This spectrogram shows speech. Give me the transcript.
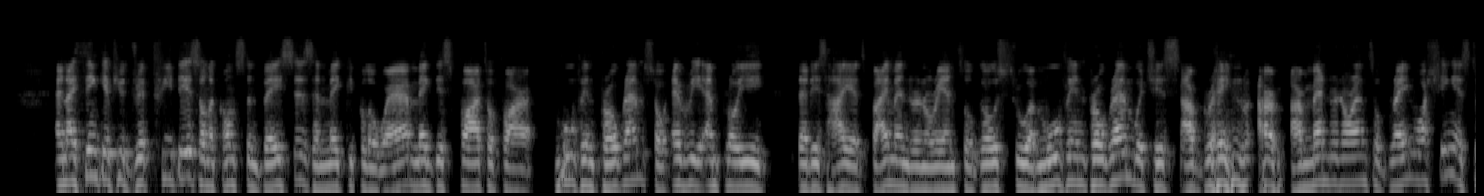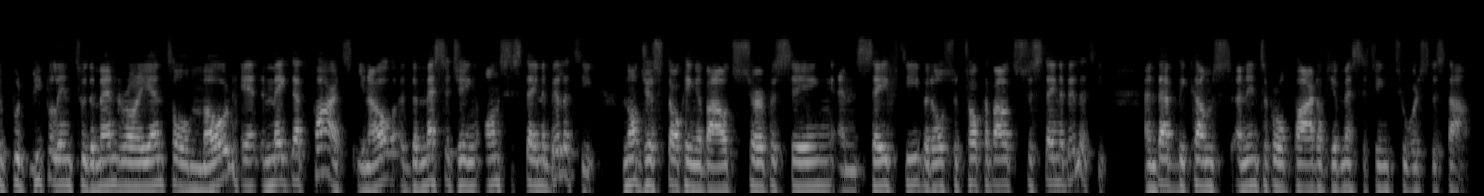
And I think if you drip feed this on a constant basis and make people aware, make this part of our move-in program, so every employee that is hired by Mandarin Oriental goes through a move-in program, which is our brain, our, our Mandarin Oriental brainwashing is to put people into the Mandarin Oriental mode and make that part, you know, the messaging on sustainability, not just talking about servicing and safety, but also talk about sustainability. And that becomes an integral part of your messaging towards the staff.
